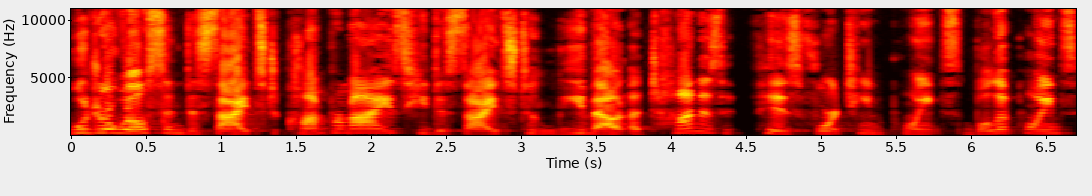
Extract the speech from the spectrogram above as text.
Woodrow Wilson decides to compromise. He decides to leave out a ton of his 14 points, bullet points,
